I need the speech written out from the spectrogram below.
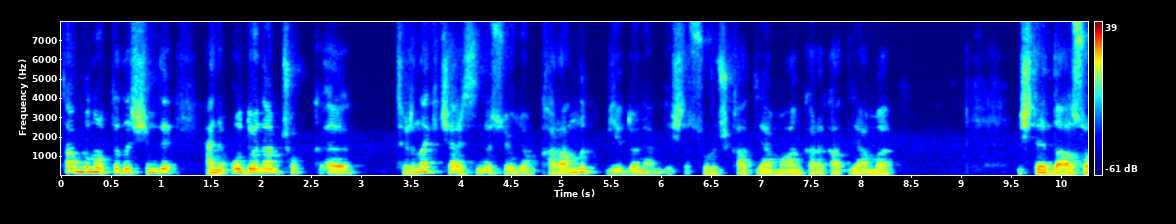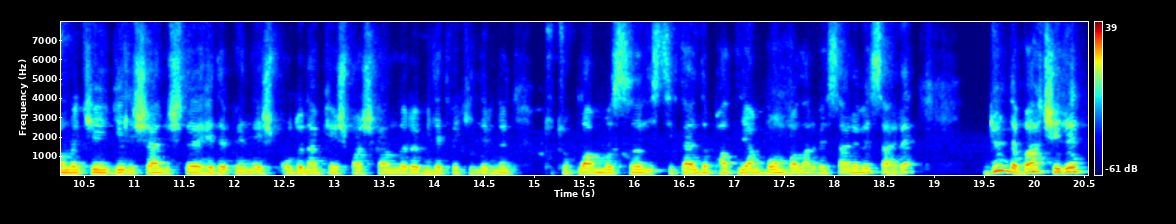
Tam bu noktada şimdi hani o dönem çok e, tırnak içerisinde söylüyorum karanlık bir dönemdi. İşte Suruç katliamı, Ankara katliamı, işte daha sonraki gelişen işte HDP'nin eş, o dönemki eş başkanları, milletvekillerinin tutuklanması, istiklalde patlayan bombalar vesaire vesaire. Dün de Bahçeli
